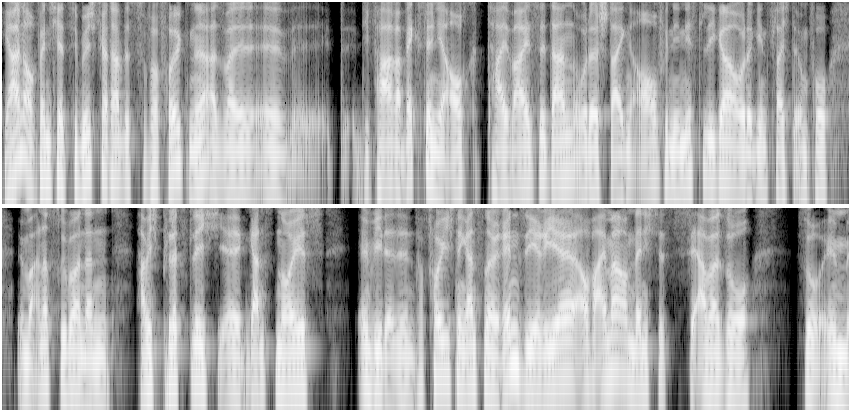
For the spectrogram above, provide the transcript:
Ja, und auch wenn ich jetzt die Möglichkeit habe, das zu verfolgen, ne? also weil äh, die Fahrer wechseln ja auch teilweise dann oder steigen auf in die nächste Liga oder gehen vielleicht irgendwo immer anders drüber und dann habe ich plötzlich äh, ganz neues, irgendwie, dann verfolge ich eine ganz neue Rennserie auf einmal und wenn ich das aber so so im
